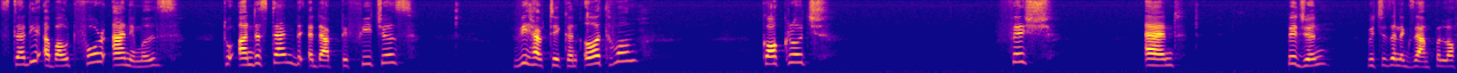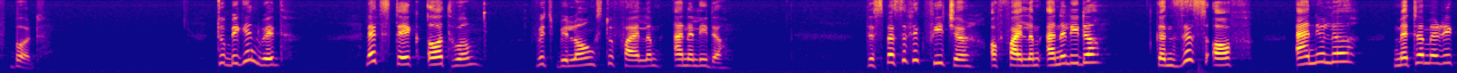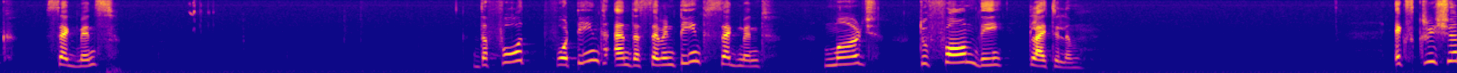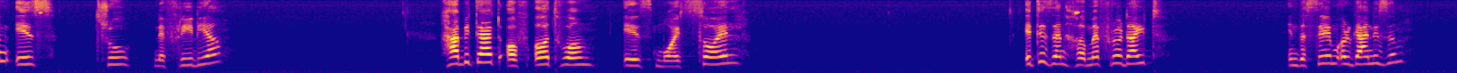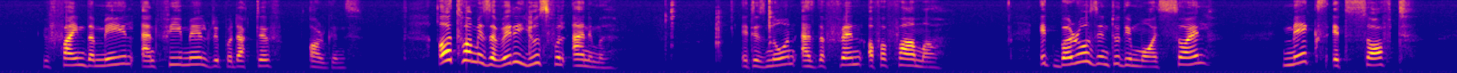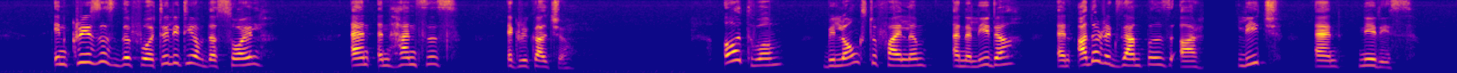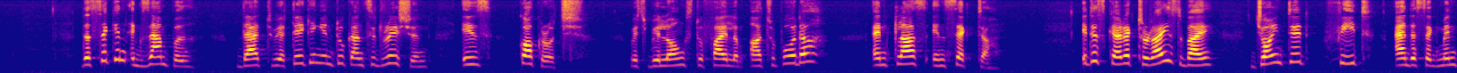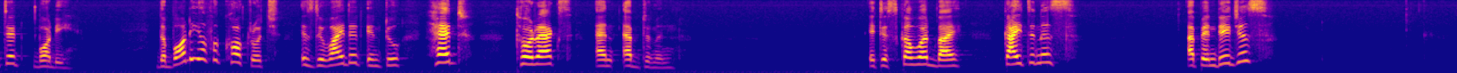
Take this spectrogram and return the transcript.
study about four animals to understand the adaptive features. We have taken earthworm, cockroach, fish and pigeon which is an example of bird. To begin with, let us take earthworm which belongs to phylum Annelida. The specific feature of phylum Annelida consists of annular metameric segments. The fourth, 14th and the 17th segment merge to form the clitellum. Excretion is through nephridia. Habitat of earthworm is moist soil. It is an hermaphrodite. In the same organism, you find the male and female reproductive organs. Earthworm is a very useful animal. It is known as the friend of a farmer. It burrows into the moist soil, makes it soft increases the fertility of the soil and enhances agriculture. Earthworm belongs to phylum Annelida and other examples are leech and nereis. The second example that we are taking into consideration is cockroach which belongs to phylum Arthropoda and class Insecta. It is characterized by jointed feet and a segmented body. The body of a cockroach is divided into head, thorax and abdomen. It is covered by chitinous appendages.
